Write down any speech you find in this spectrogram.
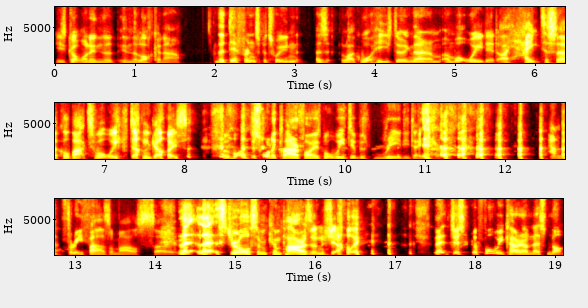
He's got one in the in the locker now. the difference between as like what he's doing there and, and what we did i hate to circle back to what we've done guys But what I just want to clarify is what we did was really dangerous and 3,000 miles. So Let, let's draw some comparison, shall we let just before we carry on, let's not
